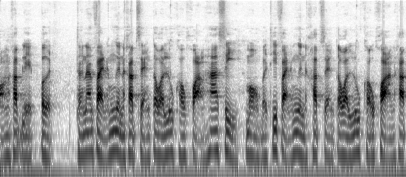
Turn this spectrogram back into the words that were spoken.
2นะครับเลดเปิดทางด้านฝ่ายน้ำเงินนะครับแสงตะวันลูกเขาขวาง 5-4 มองไปที่ฝ่ายน้ำเงินนะครับแสงตะวันลูกเขาขวางนะครับ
